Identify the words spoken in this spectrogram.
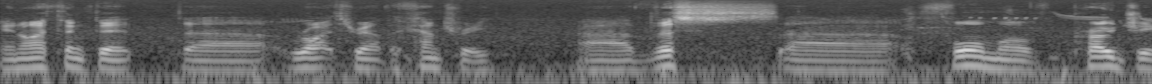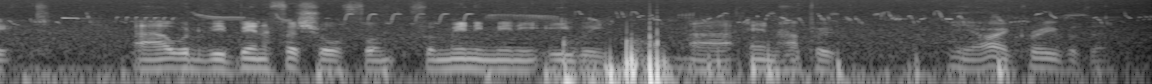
And I think that uh, right throughout the country, uh, this uh, form of project would be beneficial for, for many, many iwi uh, and hapu. Yeah, I agree with that.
